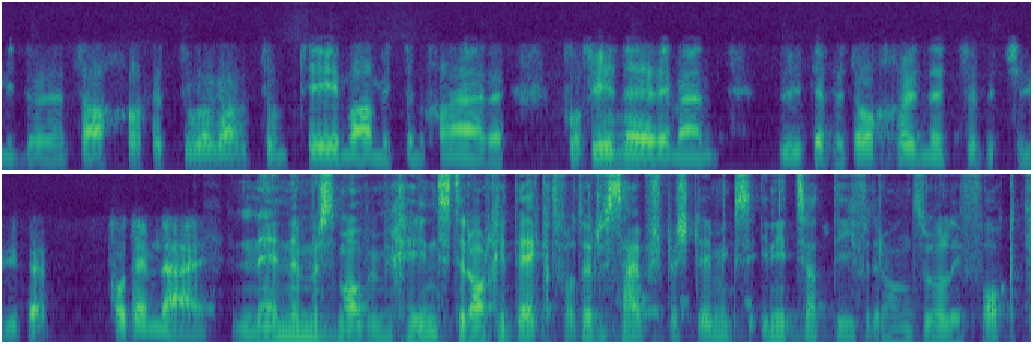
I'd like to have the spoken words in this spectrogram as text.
mit einem sachlichen Zugang zum Thema, mit dem Klären von vielen Elementen, die Leute eben doch können zu überzeugen von dem Nein. Nennen wir es mal beim Kind. Der Architekt von der Selbstbestimmungsinitiative, der Hans-Uli Vogt,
